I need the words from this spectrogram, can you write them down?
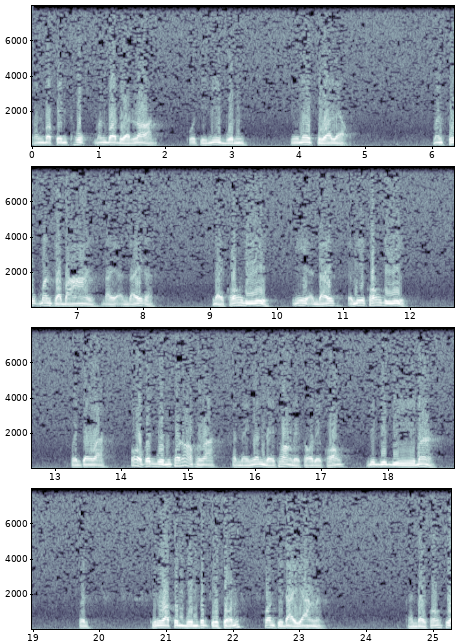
มันบ่เป็นทุกข์มันบ่เดือดร้อน ผู้ที่มีบุญอยู่ในตัวแล้ว มันสุขมันสบายได้อันใดกันได้ของดีนี่อันใดแต่มีของดีเพิ่นใจว่าโอ้เป็นบุญเขานอกเพิ่นว่าขันได้เงินได้ทองได้ทอได้ของยึดยึดดีมากเพิ่นถือว่าเป็นบุญเป็นกุศลคนที่ได้ย่างนั่นขันได้ของเสีย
